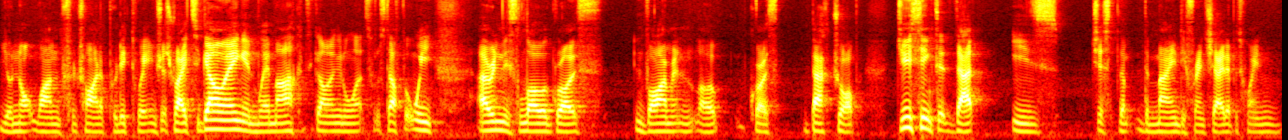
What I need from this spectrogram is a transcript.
you're not one for trying to predict where interest rates are going and where markets are going and all that sort of stuff, but we are in this lower growth environment and lower growth backdrop do you think that that is just the, the main differentiator between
